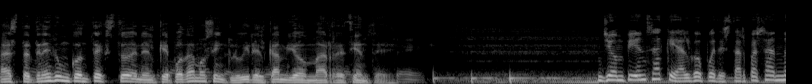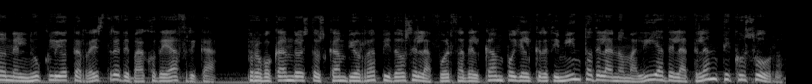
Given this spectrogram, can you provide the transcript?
hasta tener un contexto en el que podamos incluir el cambio más reciente. John piensa que algo puede estar pasando en el núcleo terrestre debajo de África, provocando estos cambios rápidos en la fuerza del campo y el crecimiento de la anomalía del Atlántico Sur.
